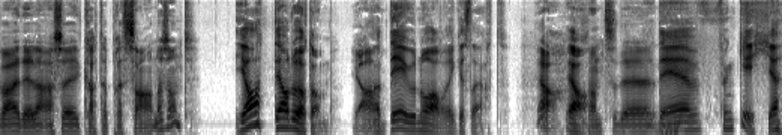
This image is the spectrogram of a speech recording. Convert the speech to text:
hva er det, da? Altså Katapresan og sånt? Ja, det har du hørt om. Ja. Ja, Det er jo nå avregistrert. ja, Ja. sant? Så det, Det funker ikke.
